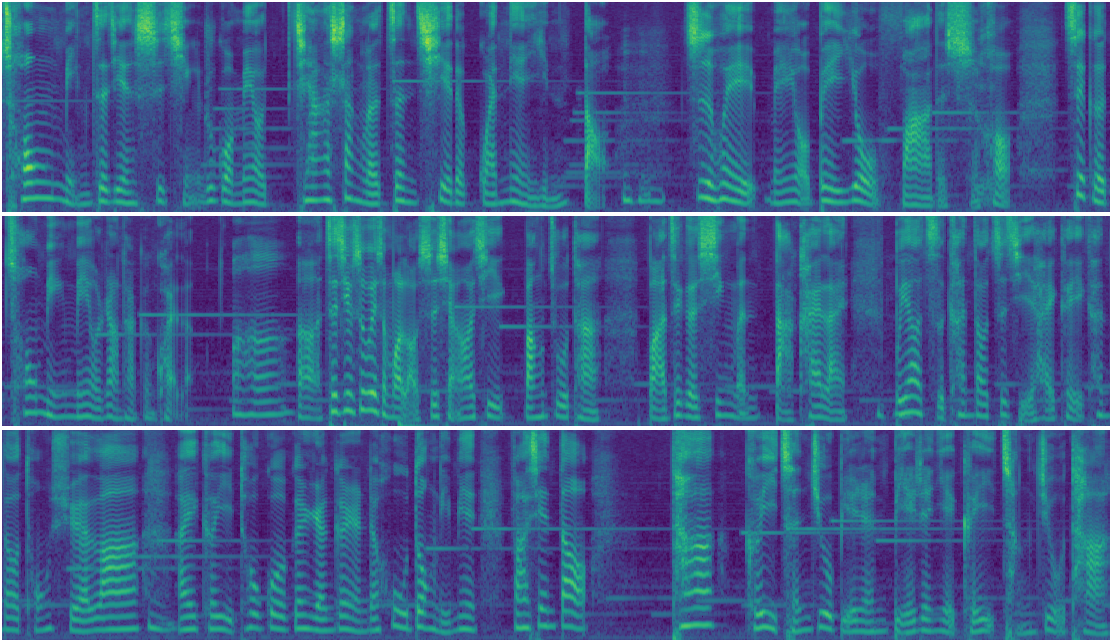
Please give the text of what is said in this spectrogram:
聪明这件事情，如果没有加上了正确的观念引导，嗯智慧没有被诱发的时候，这个聪明没有让他更快乐。嗯哼。啊、这就是为什么老师想要去帮助他把这个心门打开来，不要只看到自己，还可以看到同学啦，嗯。还可以透过跟人跟人的互动里面，发现到他可以成就别人，别人也可以成就他，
